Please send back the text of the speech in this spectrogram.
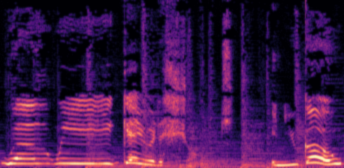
Well, we gave it a shot. In you go.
